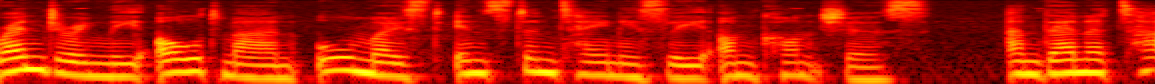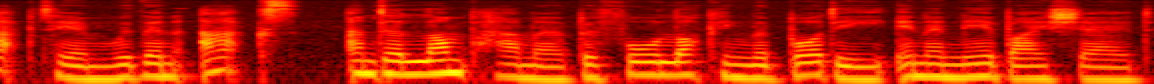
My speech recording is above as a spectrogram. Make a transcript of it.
rendering the old man almost instantaneously unconscious, and then attacked him with an axe and a lump hammer before locking the body in a nearby shed.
